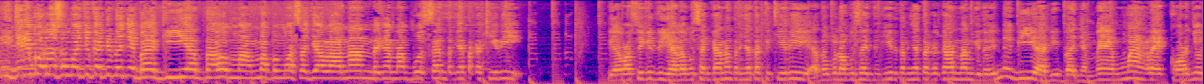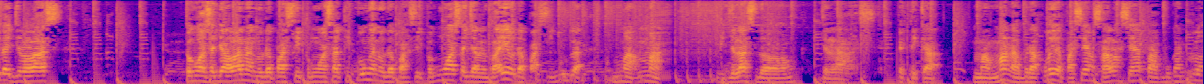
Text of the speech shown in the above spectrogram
Nih jadi baru semua juga dibelanja bagi yang tahu mama penguasa jalanan dengan lampu sen ternyata ke kiri. Ya masih gitu ya lampu sen kanan ternyata ke kiri ataupun lampu sen ke kiri ternyata ke kanan gitu. Ini dia dibelanja memang rekornya udah jelas. Penguasa jalanan udah pasti, penguasa tikungan udah pasti, penguasa jalan raya udah pasti juga. Emak-emak. Ya jelas dong, jelas. Ketika mama nabrak lo ya pasti yang salah siapa? Bukan lo,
